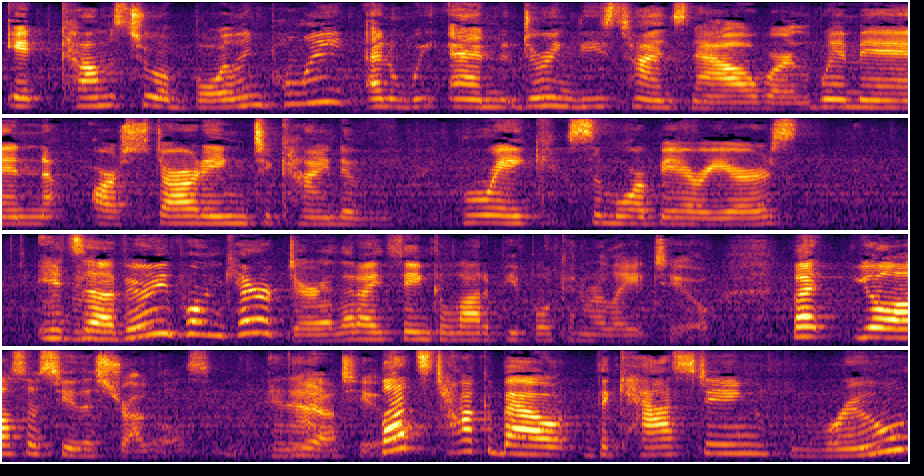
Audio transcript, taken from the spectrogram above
it comes to a boiling point, and we and during these times now where women are starting to kind of break some more barriers, it's Mm-hmm. a very important character that I think a lot of people can relate to. But you'll also see the struggles in that Yeah. too. Let's talk about the casting room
